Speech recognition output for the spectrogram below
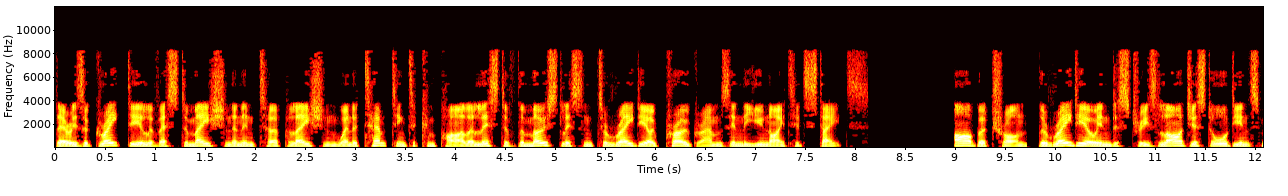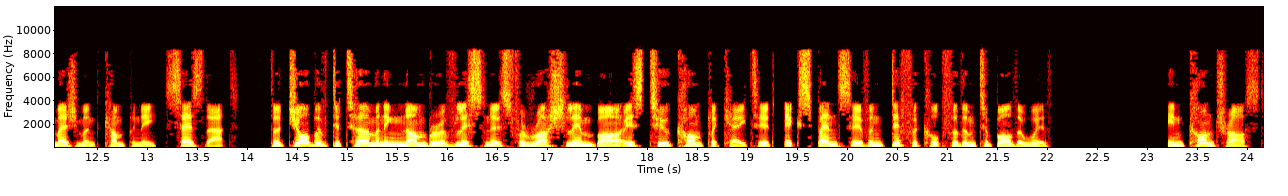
there is a great deal of estimation and interpolation when attempting to compile a list of the most listened to radio programs in the United States. Arbitron, the radio industry's largest audience measurement company, says that the job of determining number of listeners for Rush Limbaugh is too complicated, expensive and difficult for them to bother with. In contrast,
